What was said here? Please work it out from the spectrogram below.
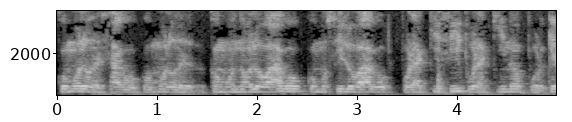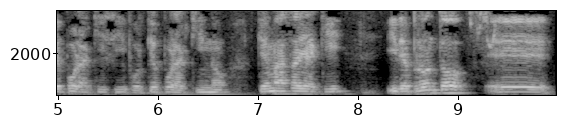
¿cómo lo deshago? ¿Cómo, lo de, cómo no lo hago? ¿Cómo sí lo hago? Por aquí sí, por aquí no, ¿por qué por aquí sí? ¿Por qué por aquí no? ¿Qué más hay aquí? Y de pronto, eh,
